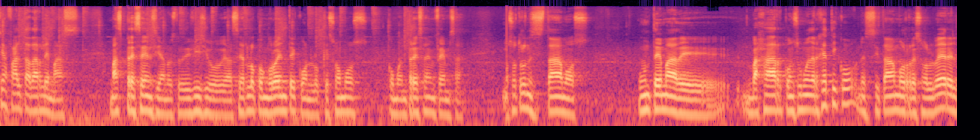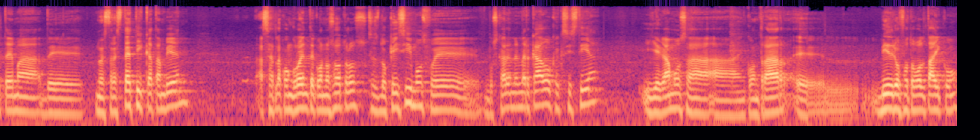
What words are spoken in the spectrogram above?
Ya falta darle más, más presencia a nuestro edificio, hacerlo congruente con lo que somos como empresa en FEMSA. Nosotros necesitábamos un tema de bajar consumo energético, necesitábamos resolver el tema de nuestra estética también, hacerla congruente con nosotros. Entonces, lo que hicimos fue buscar en el mercado que existía y llegamos a, encontrar el vidrio fotovoltaico.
